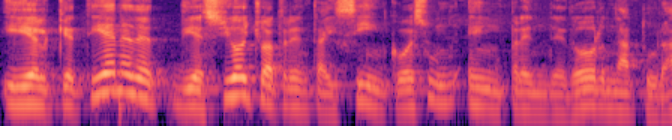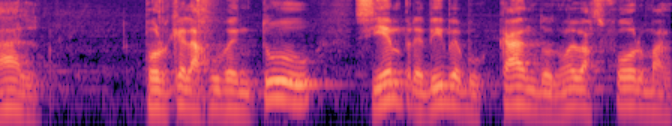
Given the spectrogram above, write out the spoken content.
Y el que tiene de 18 a 35 es un emprendedor natural, porque la juventud siempre vive buscando nuevas formas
